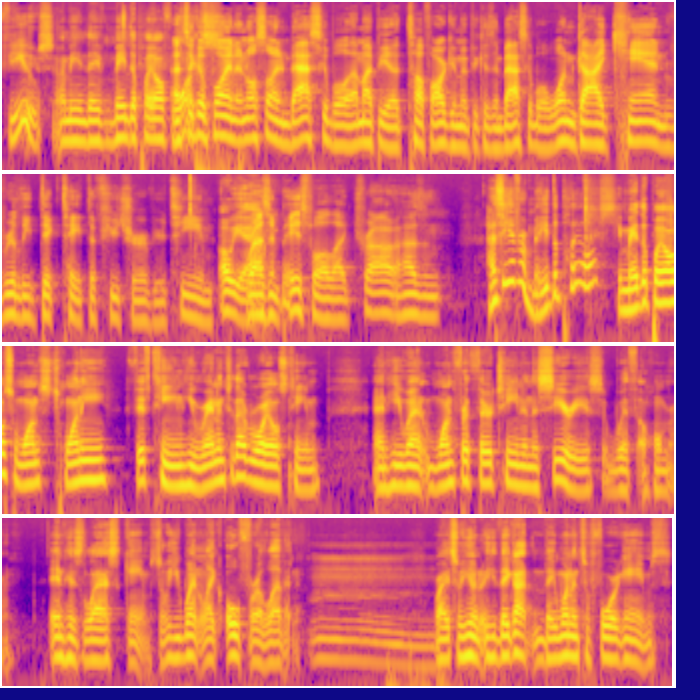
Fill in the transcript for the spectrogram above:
views. I mean, they've made the playoff. That's a good point. And also in basketball, that might be a tough argument because in basketball, one guy can really dictate the future of your team. Oh, yeah. Whereas in baseball, like Trout hasn't. Has he ever made the playoffs? He made the playoffs once, 2015. He ran into that Royals team, and he went one for 13 in the series with a home run in his last game. So he went like 0 for 11. Right. So he, he they got they went into four games,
